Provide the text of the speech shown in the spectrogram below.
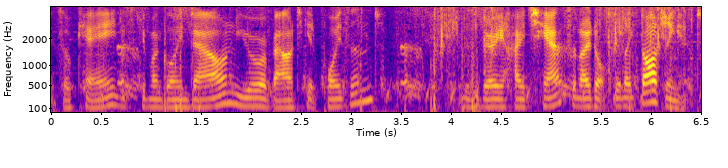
It's okay. Just keep on going down. You're about to get poisoned. Very high chance and I don't feel like dodging it.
